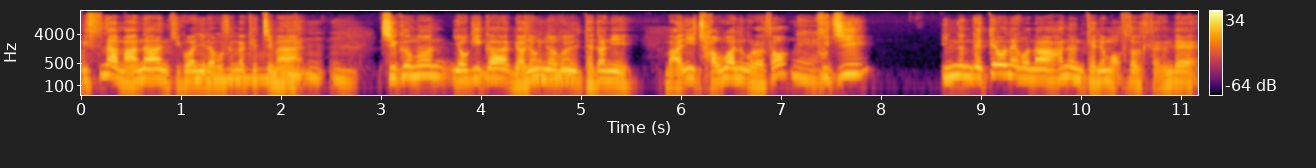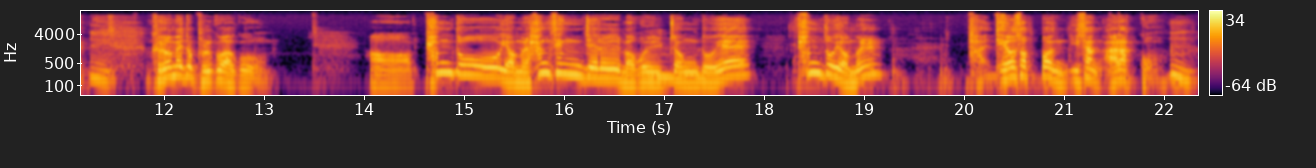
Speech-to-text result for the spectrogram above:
있으나 마나한 기관이라고 음. 생각했지만 음, 음. 지금은 여기가 면역력을 대단히 많이 좌우하는 거라서 네. 굳이 있는데 떼어내거나 하는 개념은 없어졌어요. 근데 네. 그럼에도 불구하고 어 편도염을 항생제를 먹을 음. 정도의 편도염을 다 대여섯 번 이상 앓았고 음.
